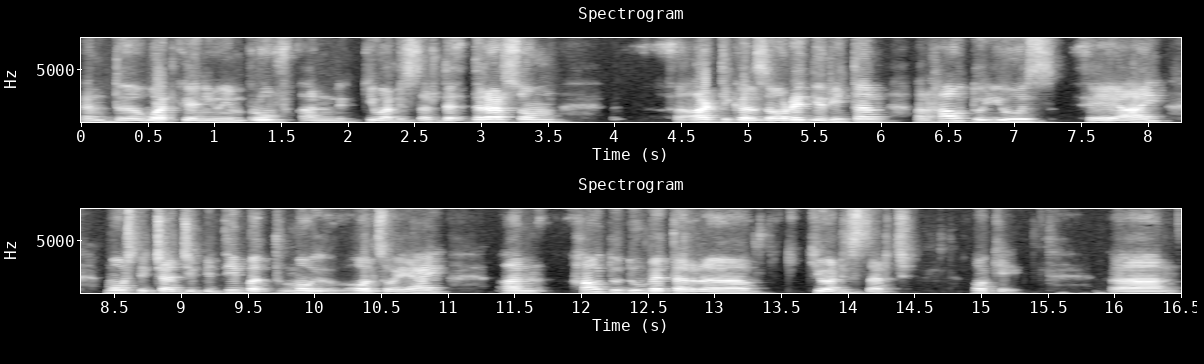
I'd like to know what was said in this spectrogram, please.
and uh, what can you improve on keyword research. There are some articles already written on how to use AI, mostly ChatGPT, but also AI, on how to do better uh, keyword research. Okay. Um,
